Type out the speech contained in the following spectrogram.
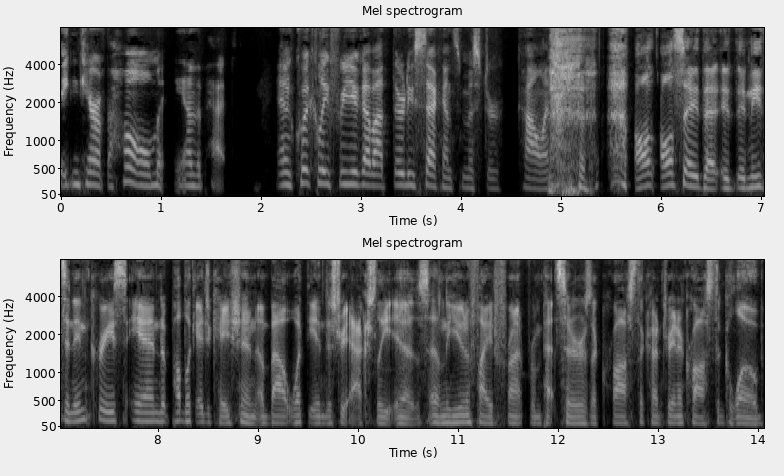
taking care of the home and the pet. And quickly for you, got about 30 seconds, Mr. Collin. I'll, I'll say that it, it, needs an increase in public education about what the industry actually is and the unified front from pet sitters across the country and across the globe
